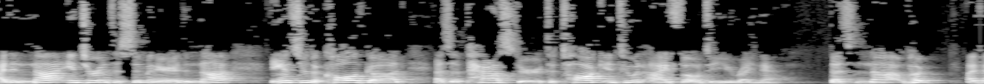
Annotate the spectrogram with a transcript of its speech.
I did not enter into seminary. I did not answer the call of God as a pastor to talk into an iPhone to you right now. That's not what I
